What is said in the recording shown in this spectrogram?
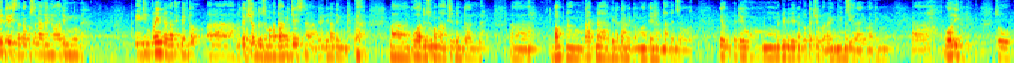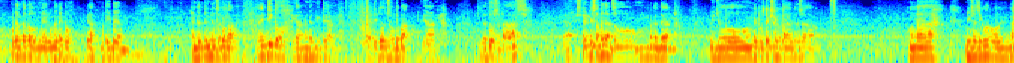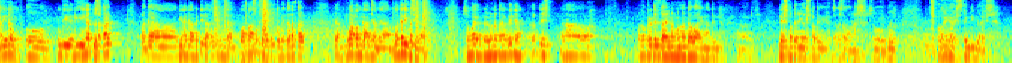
Ayun guys, natapos na natin yung ating aging frame ng ating pinto para protection doon sa mga damages na pwede nating ah, makuha doon sa mga accidental ah, bump ng cart na ginagamit ng mga tenant natin. So, yun, ito yung nagbibigay ng protection para hindi masira yung ating uh, walling. So, maganda to, mayroon ganito. Yan, matibay yan. Hanggang doon yan sa baba. Kahit dito, yan, hanggang dito yan. Kahit dito sa baba, yan. Hanggang doon sa taas. Yan, stainless naman yan, so maganda yan. Medyo may protection tayo doon sa mga minsan siguro nainom o hindi nag-iingat sa cart. Pagka ginagamit nila kasi minsan pumapasok sila dito may dalang cart. Kaya pumapangga dyan kaya madali masira so ngayon meron na tayong ganyan. At least naka naka-prevent tayo ng mga gawain natin. Uh, less materials pati sa, oras. So okay guys. Thank you guys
